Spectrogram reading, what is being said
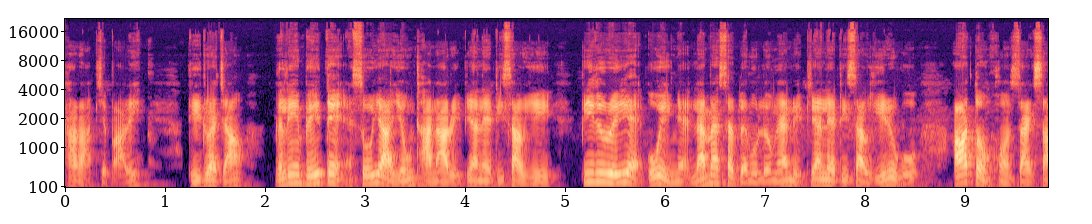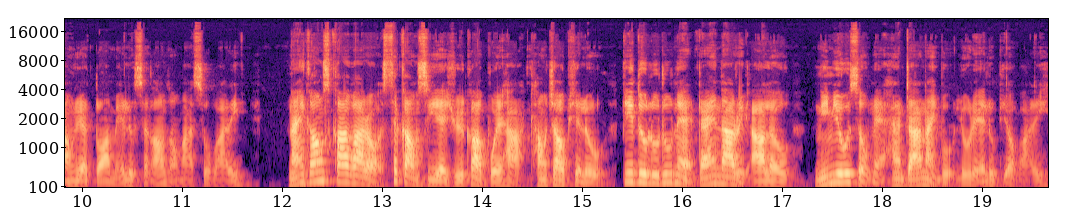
ထားတာဖြစ်ပါတယ်။ဒီအတွက်ကြောင့်ဂလင်ဘေးတဲ့အစိုးရရုံးဌာနတွေပြန်လည်တိစောက်ရေးပြည်သူတွေရဲ့အိုးအိမ်နဲ့လမ်းမဆက်သွယ်မှုလုပ်ငန်းတွေပြန်လည်တိစောက်ရေးတို့ကိုအာတုံခွန်ဆိုင်ဆောင်ရွက်သွားမယ်လို့စကောင်းဆောင်ကဆိုပါတယ်။နိုင်ကောင်းစကားကတော့စစ်ကောင်စီရဲ့ရွေးကောက်ပွဲဟာထောင်ချောက်ဖြစ်လို့ပြည်သူလူထုနဲ့တိုင်းသားတွေအားလုံးနှီးမျိုးစုံနဲ့ဟန်တားနိုင်ဖို့လိုတယ်လို့ပြောပါတယ်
